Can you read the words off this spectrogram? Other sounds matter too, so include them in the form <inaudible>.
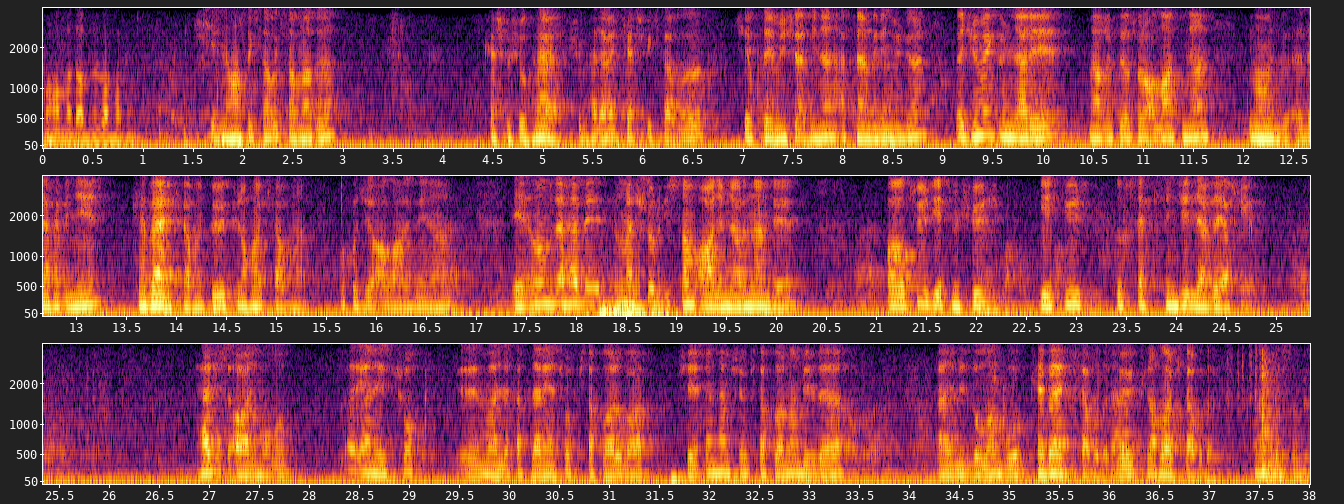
Muhammed Abdülvahabın. Sizin hansı kitabı? Kitabın adı? Kəşf-i Şübhə, Şübhələrin kəşfi kitabı. Şeyx Teymin şərhi ilə həftənin birinci gün və cümə günləri məğribdən sonra Allah ilə İmam Zəhəbinin Kəbər kitabını, Böyük Günahlar kitabını oxucu Allahın izni ilə. E, İmam Zəhəbi məşhur İslam alimlərindəndir. 673-748-ci illərdə yaşayıb. Hədis alim olub. E, yəni çox e, müəllifətləri, yəni çox kitabları var. Şeyxin həmçinin kitablarından biri də əlimizdə olan bu Kəbər kitabıdır, Böyük Günahlar kitabıdır. Nasılsın?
